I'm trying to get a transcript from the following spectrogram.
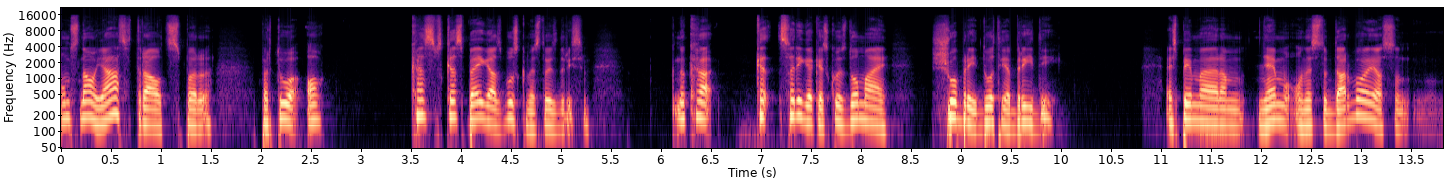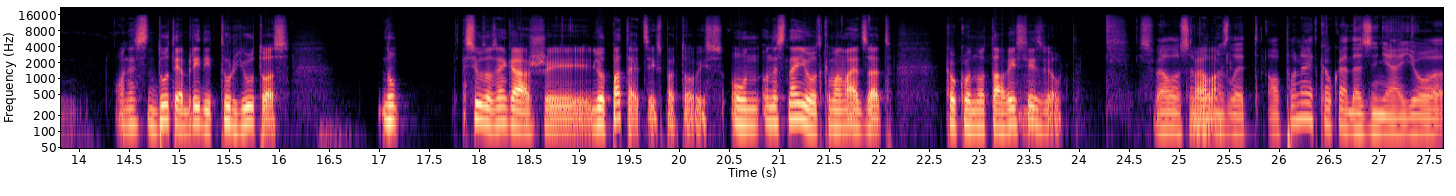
Mums nav jāsatrauc par, par to, oh, kas, kas beigās būs, ka mēs to izdarīsim. Nu, kā, ka, svarīgākais, ko es domāju, šobrīd, dotajā brīdī. es, piemēram, ņemu un es tur darbojos, un, un es dotajā brīdī tur jūtos, nu, es jūtos vienkārši ļoti pateicīgs par to visu. Un, un es nejūtu, ka man vajadzētu kaut ko no tā visa izvilkt. Es vēlos varbūt mazliet oponēt kaut kādā ziņā, jo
